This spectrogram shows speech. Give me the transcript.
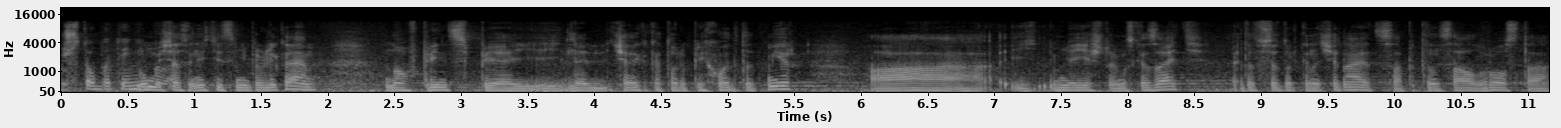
Что бы ты ни Ну, было? мы сейчас инвестиции не привлекаем, но, в принципе, для человека, который приходит в этот мир, а, у меня есть что ему сказать. Это все только начинается. Потенциал роста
